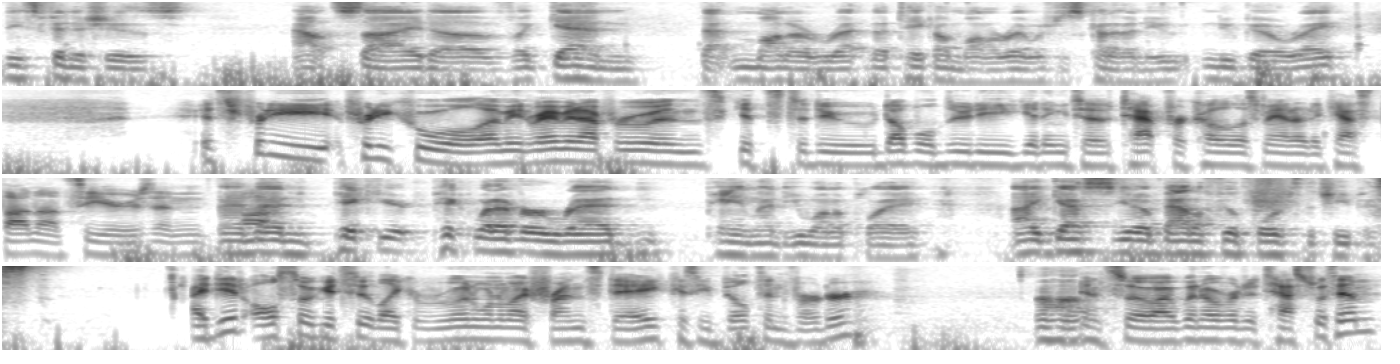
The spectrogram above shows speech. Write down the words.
these finishes outside of again that mono red, that take on mono red, which is kind of a new new go, right? It's pretty pretty cool. I mean, Ramunap Ruins gets to do double duty, getting to tap for colorless mana to cast Thought-Knot Seers, and and then pick your pick whatever red pain land you want to play. I guess you know Battlefield Forge the cheapest. I did also get to like ruin one of my friend's day because he built inverter, uh-huh. and so I went over to test with him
